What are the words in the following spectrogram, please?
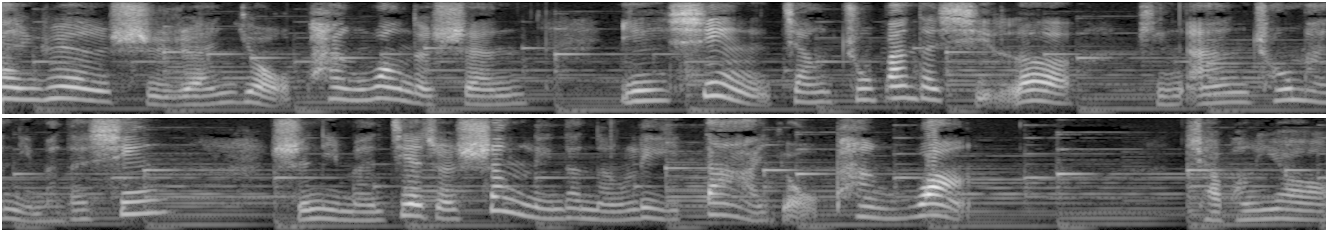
但愿使人有盼望的神，因信将诸般的喜乐、平安充满你们的心，使你们借着圣灵的能力大有盼望。小朋友，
